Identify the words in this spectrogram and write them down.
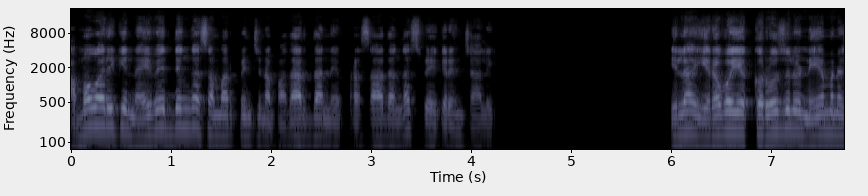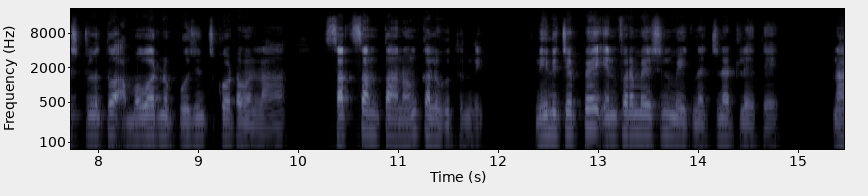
అమ్మవారికి నైవేద్యంగా సమర్పించిన పదార్థాన్ని ప్రసాదంగా స్వీకరించాలి. ఇలా 21 రోజులు నియమనిష్టలతో అమ్మవారిని పూజించుకోవటం వల్ల సత్సంతానం కలుగుతుంది. నేను చెప్పే ఇన్ఫర్మేషన్ మీకు నచ్చినట్లయితే, నా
